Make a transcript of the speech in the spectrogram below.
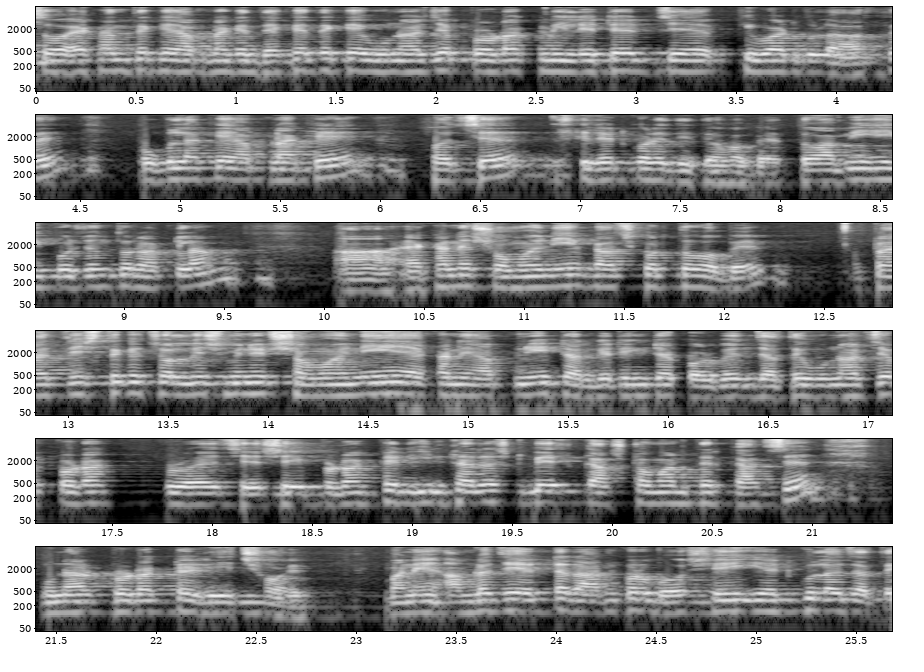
সো এখান থেকে আপনাকে দেখে দেখে ওনার যে প্রোডাক্ট রিলেটেড যে কিওয়ার্ডগুলো আছে ওগুলাকে আপনাকে হচ্ছে সিলেক্ট করে দিতে হবে। তো আমি এই পর্যন্ত রাখলাম। এখানে সময় নিয়ে কাজ করতে হবে। প্রায় ত্রিশ থেকে চল্লিশ মিনিট সময় নিয়ে এখানে আপনি টার্গেটিংটা করবেন যাতে ওনার যে প্রোডাক্ট রয়েছে, সেই প্রোডাক্টের ইন্টারেস্ট বেস কাস্টমারদের কাছে ওনার প্রোডাক্টটা রিচ হয়। মানে আমরা যে এডটা রান করব, সেই এডগুলা যাতে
